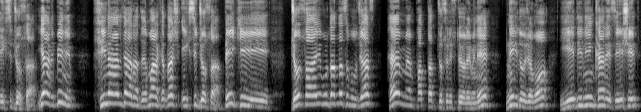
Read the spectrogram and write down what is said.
Eksi cosa. Yani benim finalde aradığım arkadaş eksi cosa. Peki cosa'yı buradan nasıl bulacağız? Hemen patlat cosinüs teoremini. Neydi hocam o? 7'nin karesi eşit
